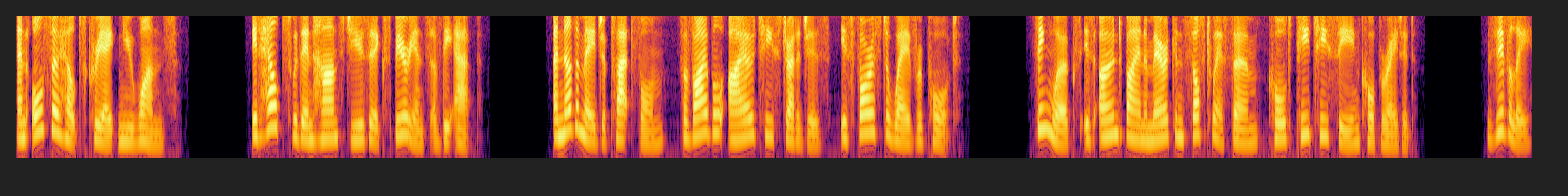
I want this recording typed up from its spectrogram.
and also helps create new ones. It helps with enhanced user experience of the app. Another major platform for viable IoT strategies is Forrester Wave Report. ThingWorx is owned by an American software firm called PTC Incorporated. Xively.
